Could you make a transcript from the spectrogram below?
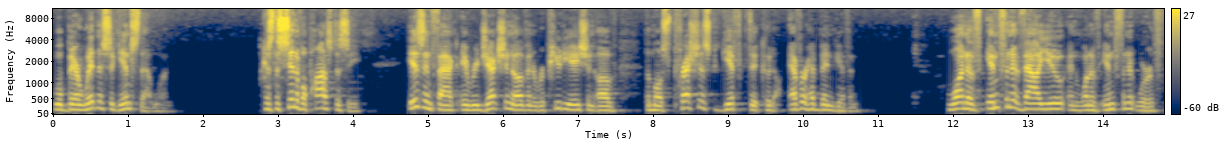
will bear witness against that one. Because the sin of apostasy is in fact a rejection of and a repudiation of the most precious gift that could ever have been given. One of infinite value and one of infinite worth.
